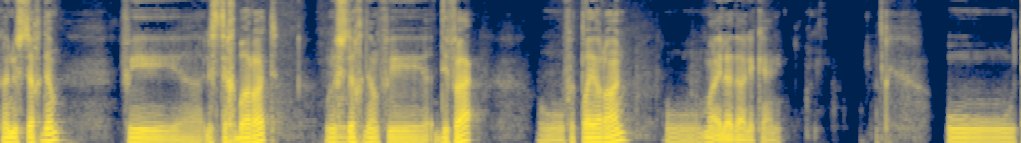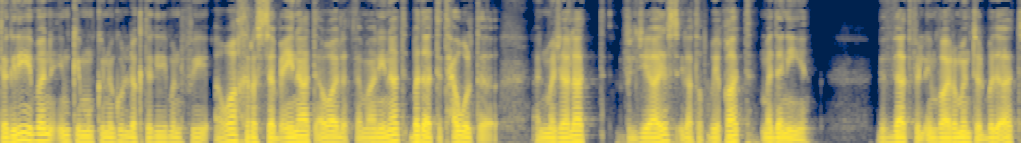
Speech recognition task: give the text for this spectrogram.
كان يستخدم في الاستخبارات ويستخدم في الدفاع وفي الطيران وما إلى ذلك يعني. وتقريبا يمكن ممكن أقول لك تقريبا في أواخر السبعينات أوائل الثمانينات بدأت تتحول المجالات في ال GIS إلى تطبيقات مدنية. بالذات في ال environmental بدأت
